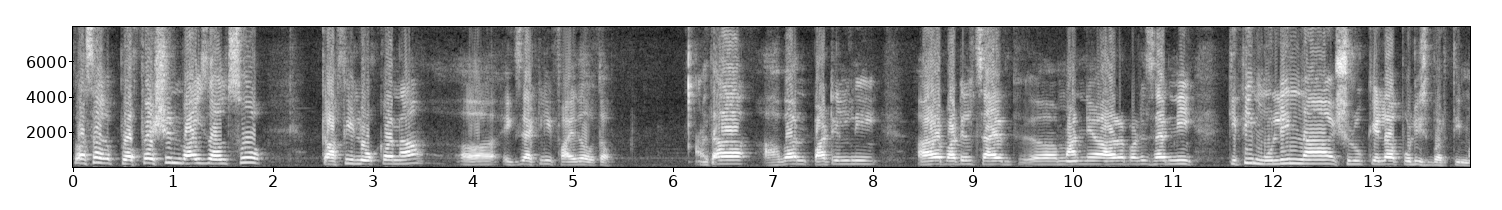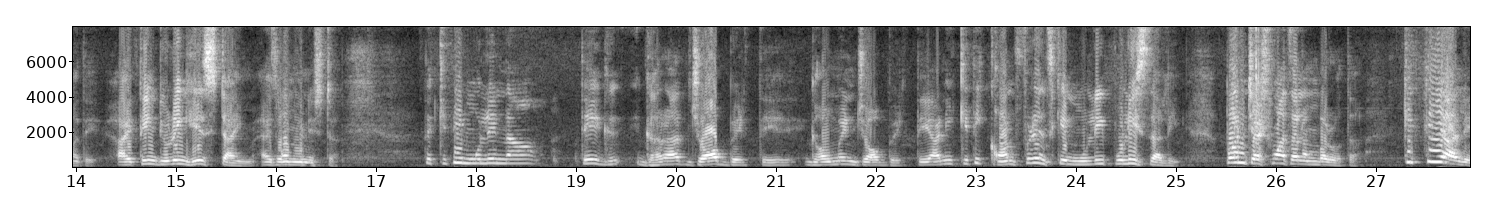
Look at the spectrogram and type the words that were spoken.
तो असं प्रोफेशन वाईज ऑल्सो काफी लोकांना एक्झॅक्टली फायदा होता. आता आव्हान पाटीलनी आर आर पाटील साहेब मान्य आर आर पाटील साहेबांनी किती मुलींना सुरू केला पोलीस भरतीमध्ये. I think during his time as home minister तर किती मुलींना ते घ घरात जॉब भेटते गव्हर्मेंट जॉब भेटते आणि किती कॉन्फिडन्स की मुली पोलीस झाली. पण चष्माचा नंबर होता. किती आले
